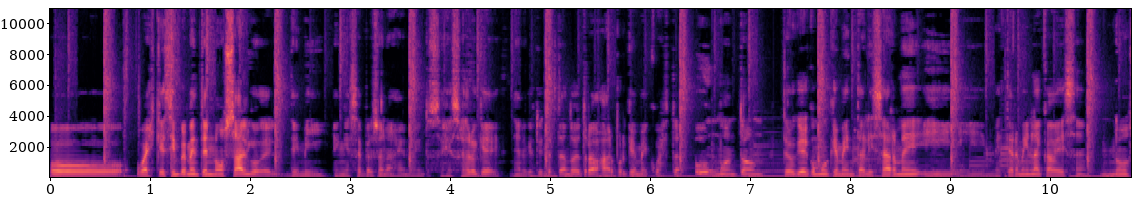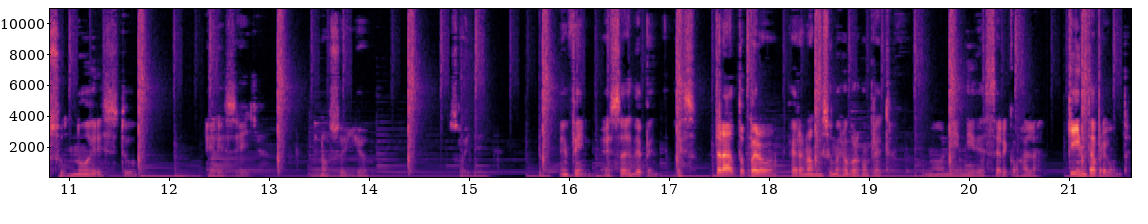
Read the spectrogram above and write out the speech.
o, o es que simplemente no salgo de, de mí en ese personaje, ¿no? Entonces eso es lo que, en lo que estoy tratando de trabajar porque me cuesta un montón tengo que como que mentalizarme y, meterme en la cabeza. No, no eres tú, eres ella. No soy yo, soy ella. En fin, eso es, depende. Eso. Trato, pero, pero no me sumerjo por completo. No, ni, ni de cerca, ojalá. Quinta pregunta.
